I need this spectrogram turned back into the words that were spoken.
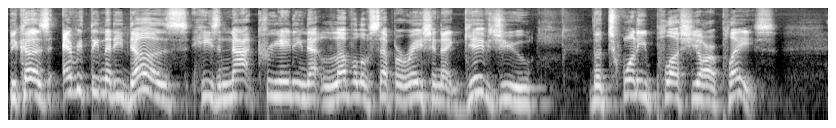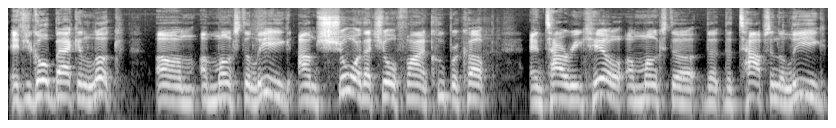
Because everything that he does, he's not creating that level of separation that gives you the 20 plus yard plays. If you go back and look um, amongst the league, I'm sure that you'll find Cooper Kupp and Tyreek Hill amongst the, the, the tops in the league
